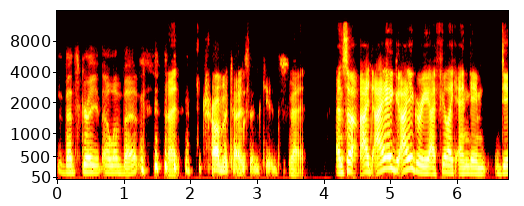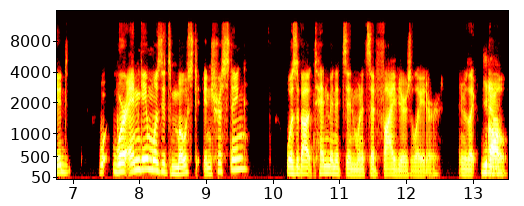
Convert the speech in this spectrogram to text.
that's great. I love that. Right. Traumatize them kids. Right. And so I I I agree. I feel like Endgame did wh- where Endgame was its most interesting was about 10 minutes in when it said 5 years later. And it was like, Yeah. "Oh,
